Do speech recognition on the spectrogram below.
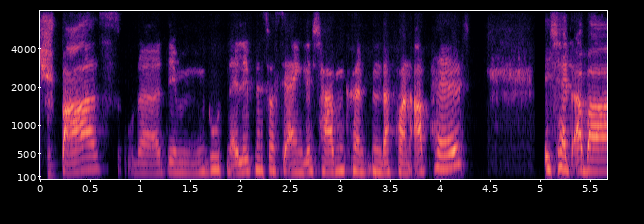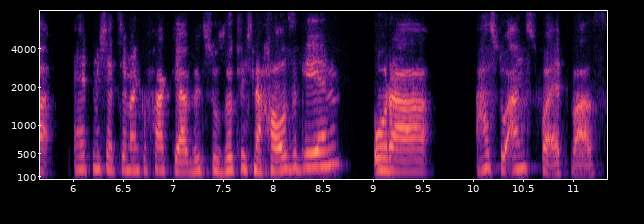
Spaß oder dem guten Erlebnis, was sie eigentlich haben könnten, davon abhält. Ich hätte aber, hätte mich jetzt jemand gefragt, ja, willst du wirklich nach Hause gehen oder hast du Angst vor etwas?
